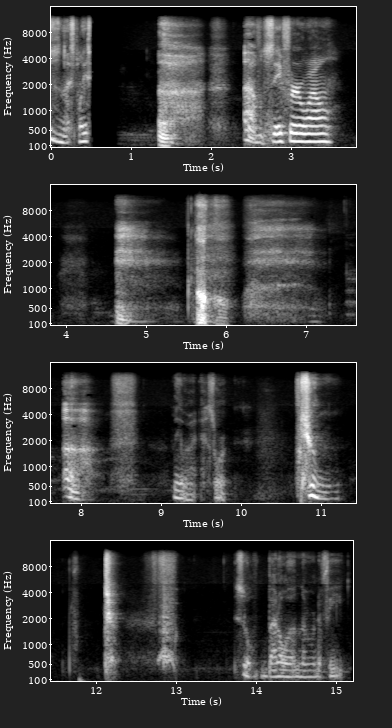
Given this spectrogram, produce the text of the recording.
This is a nice place. Uh, I will stay for a while. uh, look at my sword. This is a battle I'll never defeat.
